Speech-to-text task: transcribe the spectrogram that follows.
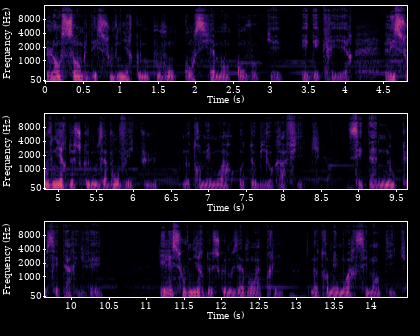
l'ensemble des souvenirs que nous pouvons consciemment convoquer et décrire, les souvenirs de ce que nous avons vécu, notre mémoire autobiographique, c'est à nous que c'est arrivé, et les souvenirs de ce que nous avons appris, notre mémoire sémantique,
